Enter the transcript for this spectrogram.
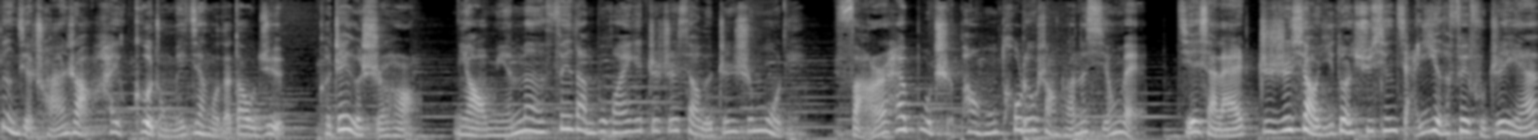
并且船上还有各种没见过的道具。可这个时候，鸟民们非但不怀疑吱吱笑的真实目的，反而还不耻胖红偷溜上船的行为。接下来，吱吱笑一段虚情假意的肺腑之言，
